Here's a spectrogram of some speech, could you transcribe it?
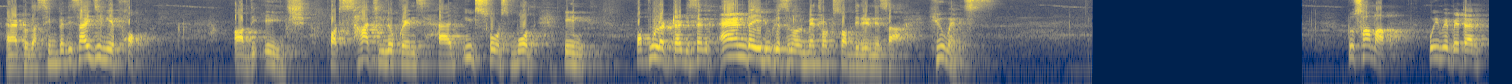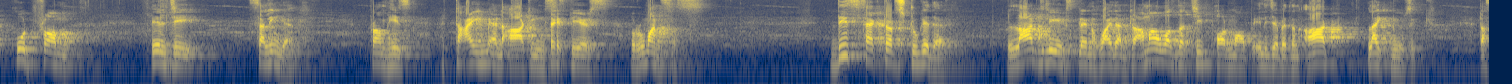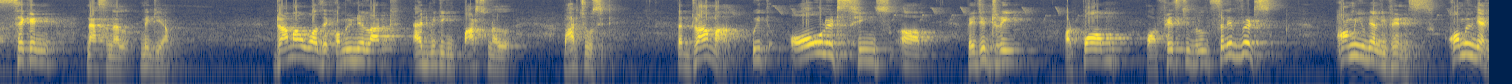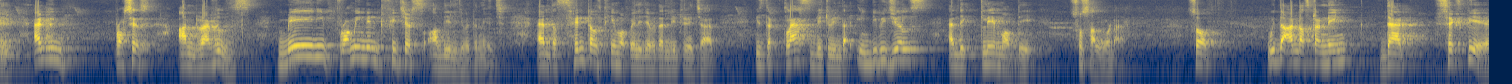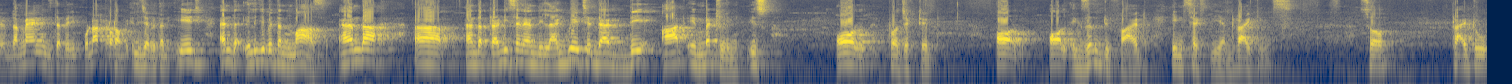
uh, to the sympathizing effort of the age. For such eloquence had its source both in popular tradition and the educational methods of the Renaissance humanists. To sum up, we may better quote from L.J. Salingar from his Time and Art in Shakespeare's romances. These factors together largely explain why the drama was the chief form of Elizabethan art like music, the second national medium. Drama was a communal art admitting personal virtuosity. The drama with all its scenes of pageantry or pomp or festival celebrates communal events communally and in process unravels many prominent features of the Elizabethan age and the central theme of Elizabethan literature is the clash between the individuals and the claim of the social order. So with the understanding that Shakespeare, the man is the very product of Elizabethan age and the Elizabethan mass and the uh, and the tradition and the language that they are embedding is all projected or all exemplified in Shakespearean writings. So try to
